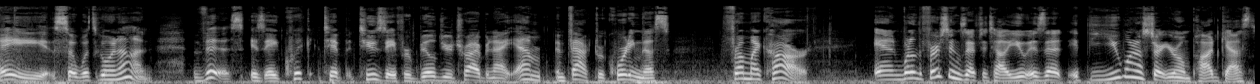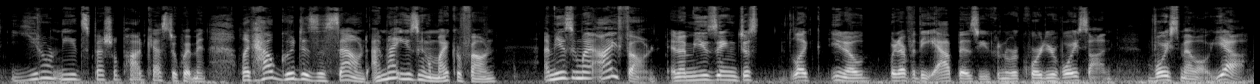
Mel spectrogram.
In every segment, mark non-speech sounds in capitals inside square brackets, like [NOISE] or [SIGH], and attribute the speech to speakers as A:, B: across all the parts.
A: Hey, so what's going on? This is a quick tip Tuesday for Build Your Tribe, and I am, in fact, recording this from my car. And one of the first things I have to tell you is that if you want to start your own podcast, you don't need special podcast equipment. Like, how good does this sound? I'm not using a microphone. I'm using my iPhone and I'm using just like, you know, whatever the app is you can record your voice on. Voice memo. Yeah.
